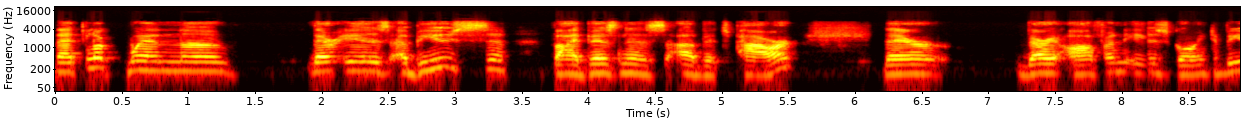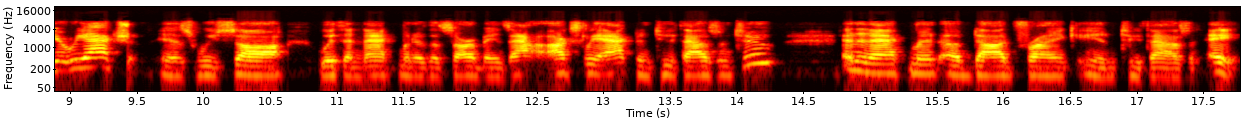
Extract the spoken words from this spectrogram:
That look, when uh, there is abuse by business of its power, there very often is going to be a reaction, as we saw with enactment of the Sarbanes-Oxley Act in 2002 and enactment of Dodd-Frank in 2008.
